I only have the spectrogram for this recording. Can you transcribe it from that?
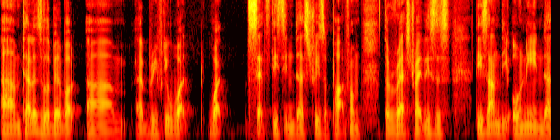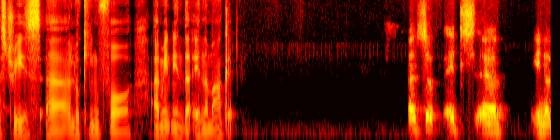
Um, tell us a little bit about um, uh, briefly what what sets these industries apart from the rest. Right. This is these aren't the only industries uh, looking for. I mean, in the in the market. Uh, so it's uh, you know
